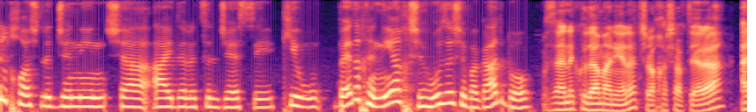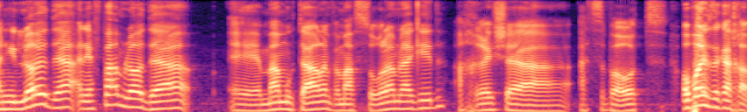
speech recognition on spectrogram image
ללחוש לג'נין שהאיידל אצל ג'סי, כי הוא בטח הניח שהוא זה שבגד בו. זו נקודה מעניינת שלא חשבתי עליה. אני לא יודע, אני אף פעם לא יודע אה, מה מותר להם ומה אסור להם להגיד, אחרי שההצבעות... או בואי נעשה ככה,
